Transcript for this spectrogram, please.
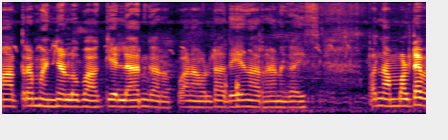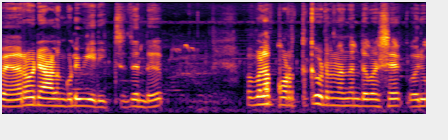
മാത്രം മഞ്ഞുള്ളൂ ബാക്കി എല്ലാവരും കറുപ്പാണ്. അവളുടെ അതേ നിറമാണ് ഗൈസ് അപ്പം നമ്മളുടെ വേറെ ഒരാളും കൂടി വിരിച്ചിട്ടുണ്ട് അപ്പോൾ ഇവളെ പുറത്തേക്ക് വിടണമെന്നുണ്ട് പക്ഷേ ഒരു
